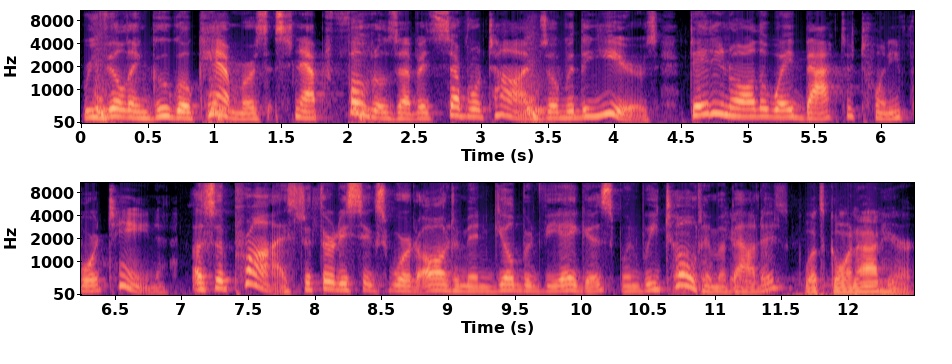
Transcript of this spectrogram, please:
revealing Google cameras snapped photos of it several times over the years, dating all the way back to 2014. A surprise to 36 ward Alderman Gilbert Villegas when we told him about it. What's going on here?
